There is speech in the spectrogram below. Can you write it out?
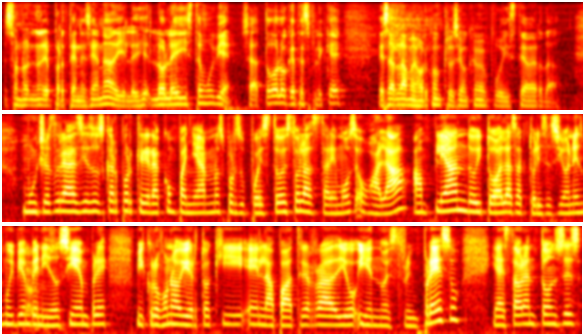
eso no le pertenece a nadie. Le dije, lo leíste muy bien. O sea, todo lo que te expliqué, esa es la mejor conclusión que me pudiste haber dado. Muchas gracias, Oscar, por querer acompañarnos. Por supuesto, esto la estaremos, ojalá, ampliando y todas las actualizaciones. Muy bienvenido siempre. Micrófono abierto aquí en La Patria Radio y en nuestro impreso. Y a esta hora, entonces,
